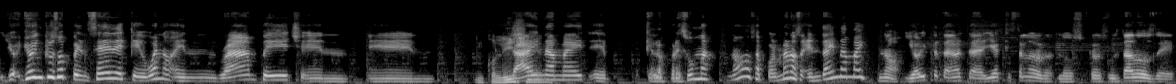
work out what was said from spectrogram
Yo, yo incluso pensé de que, bueno, en Rampage, en, en, Dynamite, eh, que lo presuma, ¿no? O sea, por lo menos en Dynamite, no. Y ahorita, ya que están los, resultados de,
